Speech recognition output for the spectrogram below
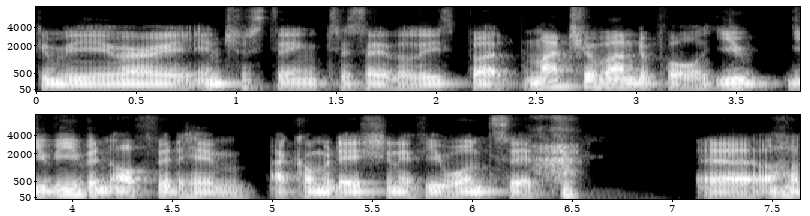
Going to be very interesting to say the least. But Mathieu van der Poel, you you've even offered him accommodation if he wants it. uh,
